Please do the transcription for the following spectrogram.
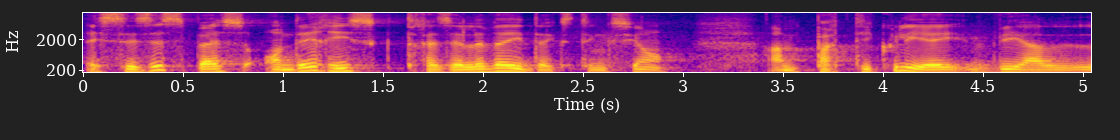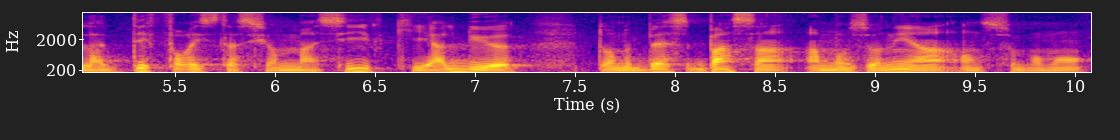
et ces espèces ont des risques très élevés d'extinction, en particulier via la déforestation massive qui a lieu dans le bassin amazonien en ce moment.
